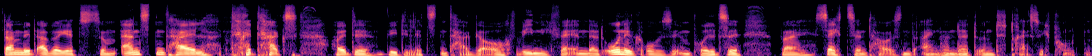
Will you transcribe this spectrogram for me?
Damit aber jetzt zum ernsten Teil. Der DAX heute, wie die letzten Tage auch, wenig verändert, ohne große Impulse bei 16.130 Punkten.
